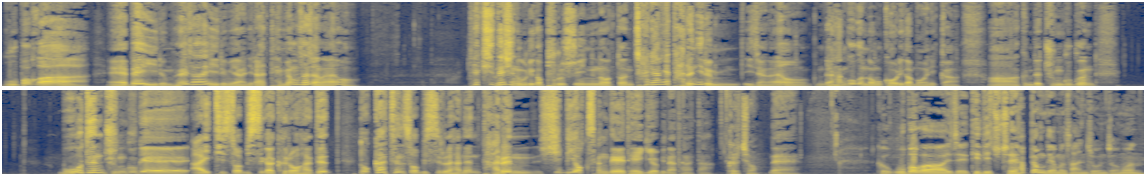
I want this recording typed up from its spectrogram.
우버가 앱의 이름, 회사의 이름이 아니라 대명사잖아요. 택시 대신 우리가 부를 수 있는 어떤 차량의 다른 이름이잖아요. 근데 네. 한국은 너무 거리가 머니까. 아, 근데 중국은 모든 중국의 IT 서비스가 그러하듯 똑같은 서비스를 하는 다른 12억 상대의 대기업이 나타났다. 그렇죠. 네. 그 우버가 이제 디디 주처에 합병되면서 안 좋은 점은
